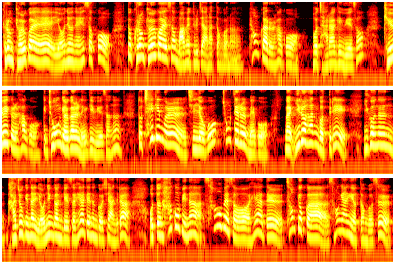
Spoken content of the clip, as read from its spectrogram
그런 결과에 연연해 했었고 또 그런 결과에서 마음에 들지 않았던 거는 평가를 하고 더 잘하기 위해서 계획을 하고 좋은 결과를 내기 위해서는 또 책임을 지려고 총대를 메고 막 이러한 것들이 이거는 가족이나 연인 관계에서 해야 되는 것이 아니라 어떤 학업이나 사업에서 해야 될 성격과 성향이었던 것을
